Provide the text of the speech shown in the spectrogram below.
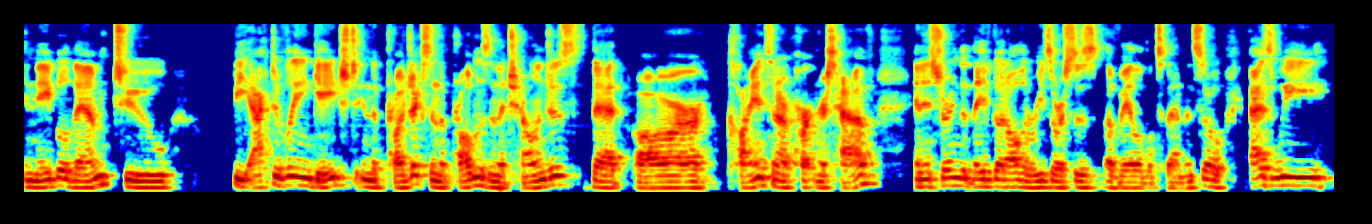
enable them to be actively engaged in the projects and the problems and the challenges that our clients and our partners have and ensuring that they've got all the resources available to them. And so as we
